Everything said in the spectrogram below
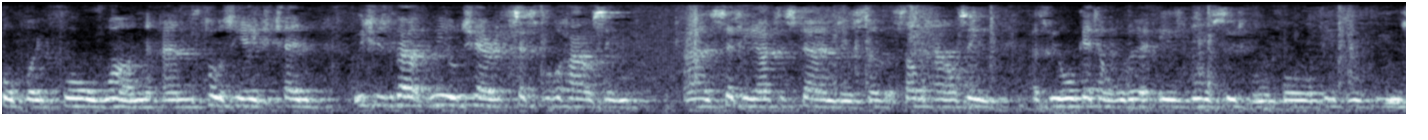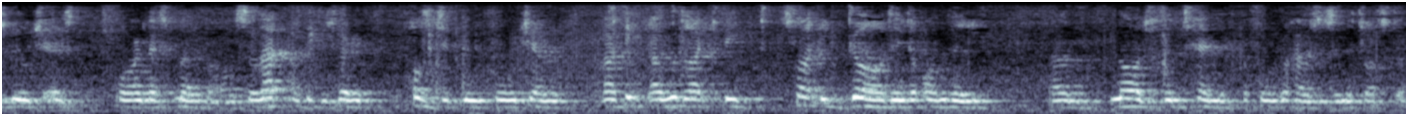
4.41 and policy H10, which is about wheelchair accessible housing and setting out a standard so that some housing, as we all get older, is more suitable for people who use wheelchairs or are less mobile. So that, I think, is very positive move forward, Chairman. I think I would like to be slightly guarded on the um, larger than 10 affordable houses in the cluster.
